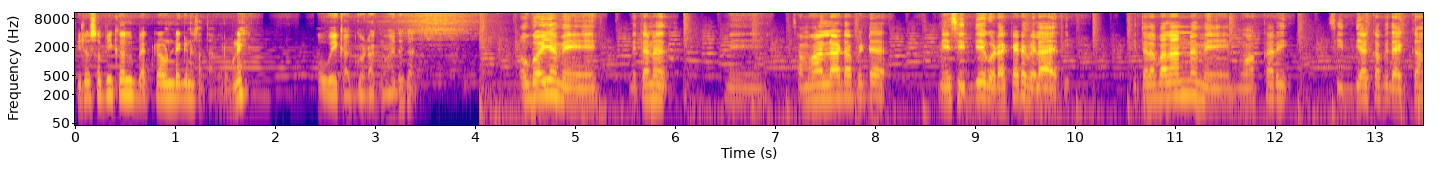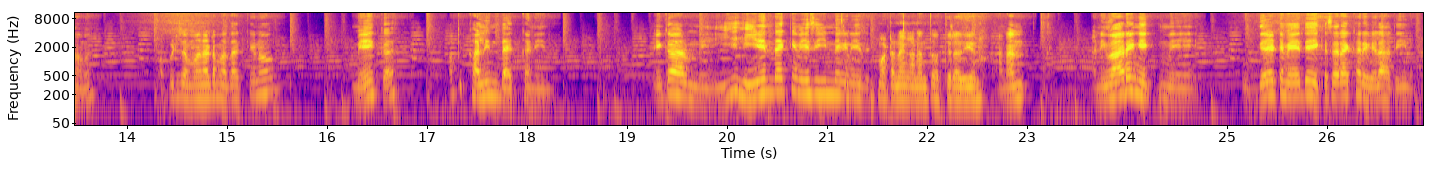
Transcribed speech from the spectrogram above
ෆිලොසොපිකල් බැක්රවන්් ගෙන කතා කරනේ ඔව එකත් ගොඩක් මදකත් ඔගොය මේ මෙතන මේ සමහල්ලාට අපිට මේ සිද්ධිය ගොඩක්කට වෙලා ඇති. හිතල බලන්න මේ මොක්කරි සිද්ධියක් අපි දැක්කහම අපිට සමහලට මතක්කෙනෝ මේක අපි කලින් දැක්ක නේද? මේක මේ ඊ හීනෙන් දැක්ක මේ සින්නක නේද? මටන අනන්තොත්තර තියෙන අනන් අනිවාරෙන් එක් මේ උද්ගලට මේද එකසරක් හරි වෙලා තියනවා.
